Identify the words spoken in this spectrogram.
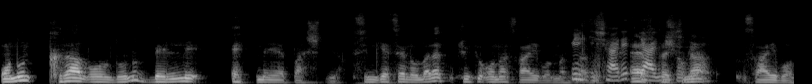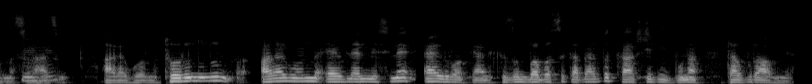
onun kral olduğunu belli etmeye başlıyor. Simgesel olarak çünkü ona sahip olması İlk lazım. işaret Elf gelmiş taşına oluyor. sahip olması lazım. Aragorn'un. Torununun Aragorn'la evlenmesine Elrond yani kızın babası kadar da karşı değil. Buna tavır almıyor.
